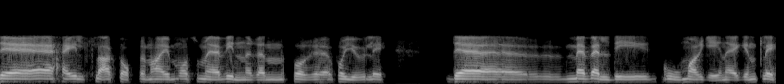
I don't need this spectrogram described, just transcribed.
det er helt klart Oppenheimer som er vinneren for, for juli. Det med veldig god margin, egentlig.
